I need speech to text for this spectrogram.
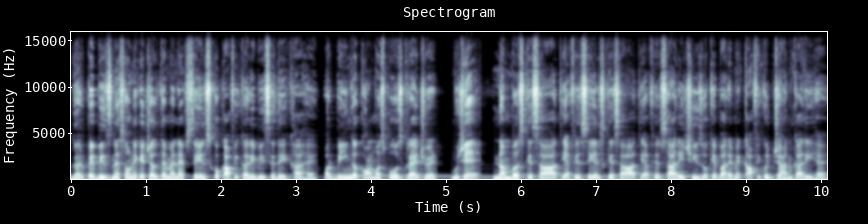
घर पे बिज़नेस होने के चलते मैंने सेल्स को काफ़ी करीबी से देखा है और being a commerce post graduate मुझे नंबर्स के साथ या फिर सेल्स के साथ या फिर सारी चीज़ों के बारे में काफ़ी कुछ जानकारी है।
